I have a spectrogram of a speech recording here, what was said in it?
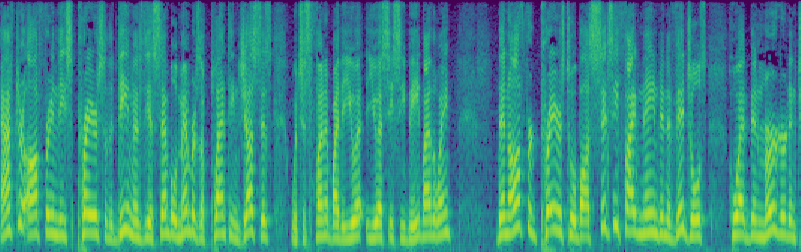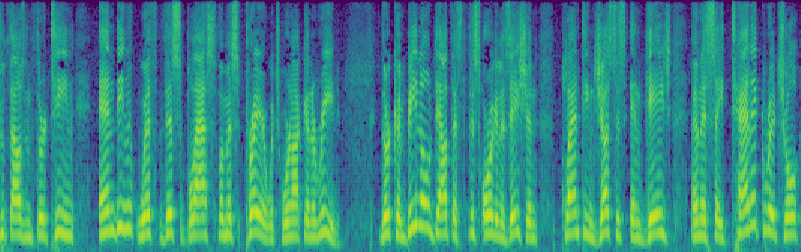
After offering these prayers to the demons, the assembled members of Planting Justice, which is funded by the U- USCCB, by the way, then offered prayers to about 65 named individuals who had been murdered in 2013, ending with this blasphemous prayer, which we're not going to read. There can be no doubt that this organization, Planting Justice, engaged in a satanic ritual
